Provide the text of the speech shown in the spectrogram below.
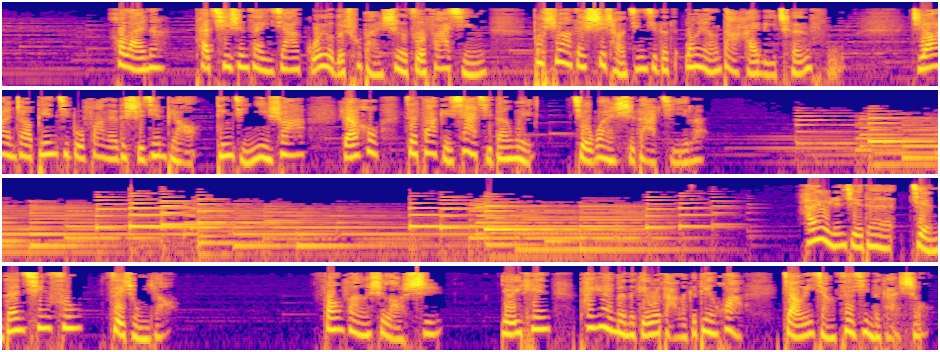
后来呢？他栖身在一家国有的出版社做发行，不需要在市场经济的汪洋大海里沉浮，只要按照编辑部发来的时间表盯紧印刷，然后再发给下级单位，就万事大吉了。还有人觉得简单轻松最重要。芳芳是老师，有一天他郁闷的给我打了个电话，讲了一讲最近的感受。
